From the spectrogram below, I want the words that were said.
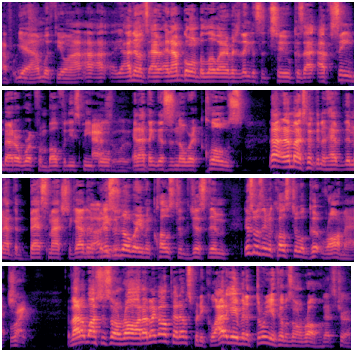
average. Yeah, I'm with you. I I, I know, it's, and I'm going below average. I think it's a two because I've seen better work from both of these people, Absolutely. and I think this is nowhere close. Not, I'm not expecting to have them have the best match together, Not but this is nowhere even close to just them. This wasn't even close to a good Raw match. Right. If I'd watched this on Raw, I'd be like, okay, that was pretty cool. I'd have gave it a three if it was on Raw. That's true.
